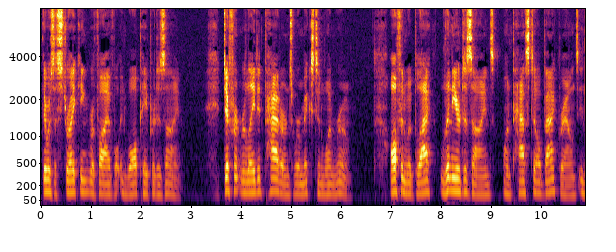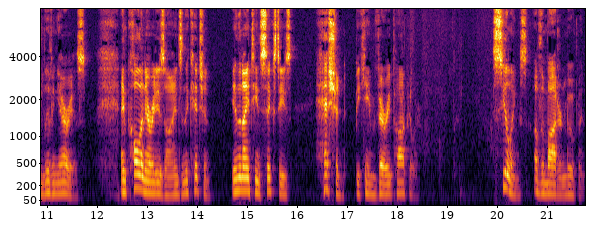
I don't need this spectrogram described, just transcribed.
There was a striking revival in wallpaper design. Different related patterns were mixed in one room, often with black linear designs on pastel backgrounds in living areas, and culinary designs in the kitchen. In the 1960s, Hessian became very popular. Ceilings of the modern movement.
